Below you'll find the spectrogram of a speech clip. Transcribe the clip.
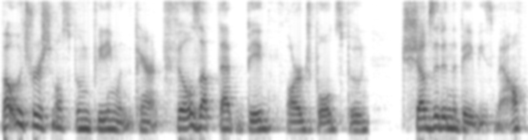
But with traditional spoon feeding, when the parent fills up that big, large, bold spoon, shoves it in the baby's mouth,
